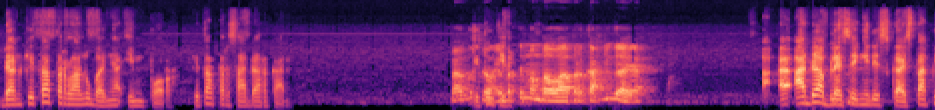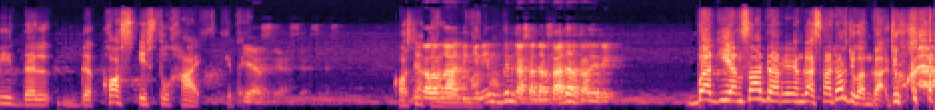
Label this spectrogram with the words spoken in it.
Dan kita terlalu banyak impor. Kita tersadarkan. Bagus itu dong, berarti membawa berkah juga ya. Ada blessing in disguise, tapi the the cost is too high. Gitu. Ya. Yes, yes, yes. yes. Tapi kalau nggak digini mungkin nggak sadar-sadar kali, Ri. Bagi yang sadar, yang nggak sadar juga nggak juga.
